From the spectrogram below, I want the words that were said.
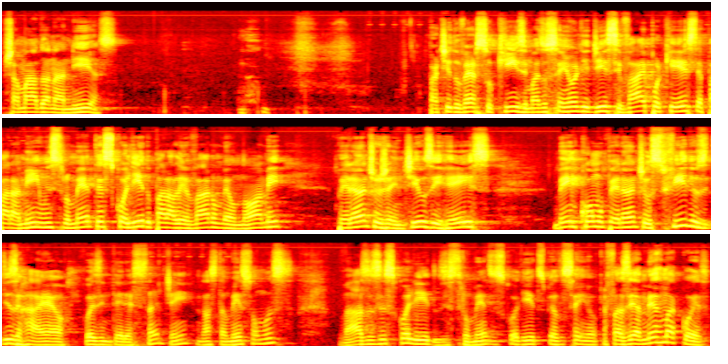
chamado Ananias a partir do verso 15: Mas o Senhor lhe disse: Vai, porque este é para mim um instrumento escolhido para levar o meu nome perante os gentios e reis, bem como perante os filhos de Israel. Coisa interessante, hein? Nós também somos vasos escolhidos, instrumentos escolhidos pelo Senhor para fazer a mesma coisa.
